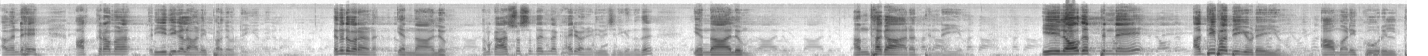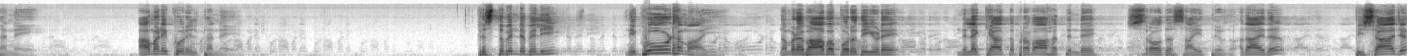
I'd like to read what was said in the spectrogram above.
അവന്റെ ആക്രമണ രീതികളാണ് ഈ പറഞ്ഞുകൊണ്ടിരിക്കുന്നത്. എന്നിട്ട് പറയാണ് എന്നാലും നമുക്ക് ആശ്വാസം തരുന്ന കാര്യമാണ് എഴുതി വെച്ചിരിക്കുന്നത് എന്നാലും അന്ധകാരത്തിന്റെയും ഈ ലോകത്തിന്റെ അധിപതിയുടെയും ആ മണിക്കൂറിൽ തന്നെ ആ മണിക്കൂറിൽ തന്നെ ക്രിസ്തുവിന്റെ ബലി നിഗൂഢമായി നമ്മുടെ പാപപൊറുതിയുടെ നിലയ്ക്കാത്ത പ്രവാഹത്തിന്റെ സ്രോതസ്സായി തീർന്നു. അതായത് പിശാജ്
